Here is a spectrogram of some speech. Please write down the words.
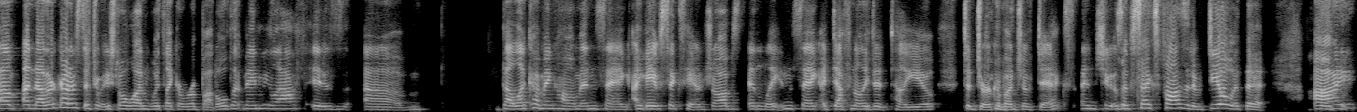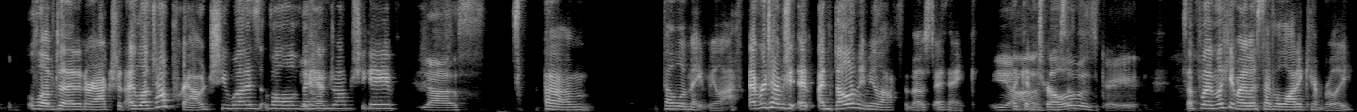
Um, another kind of situational one with like a rebuttal that made me laugh is um Bella coming home and saying, I gave six hand jobs, and Leighton saying, I definitely didn't tell you to jerk a bunch of dicks. And she goes, I'm sex positive, deal with it. I loved that interaction. I loved how proud she was of all of the Yeah. hand jobs she gave. yes. Um, Bella made me laugh. Every time she and Bella made me laugh the most, I think. Yeah. Like, in terms Bella of- was great. Except when I'm looking at my list, I have a lot of Kimberly.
